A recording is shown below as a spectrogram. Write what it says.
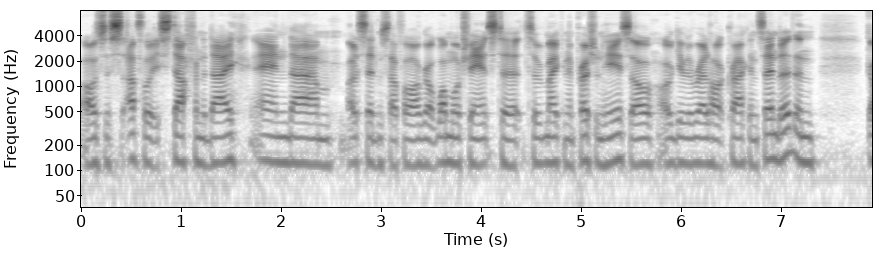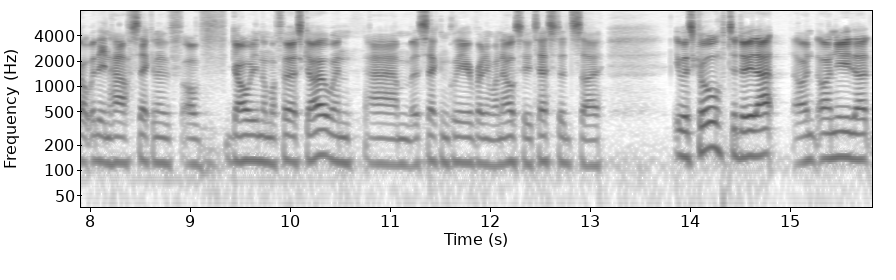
I was just absolutely stuffed from the day. And um, I just said to myself, "Oh, I've got one more chance to, to make an impression here, so I'll, I'll give it a red hot crack and send it." And got within half a second of, of Golding on my first go, and um, a second clear of anyone else who tested. So it was cool to do that. I, I knew that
